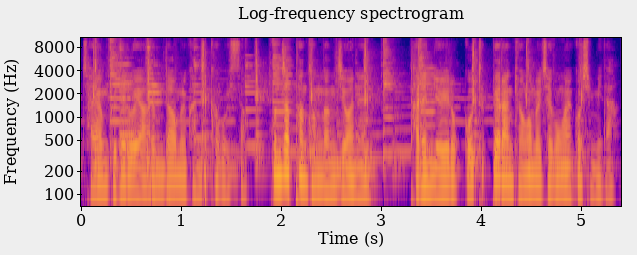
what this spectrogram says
자연 그대로의 아름다움을 간직하고 있어 혼잡한 관광지와는 다른 여유롭고 특별한 경험을 제공할 것입니다.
